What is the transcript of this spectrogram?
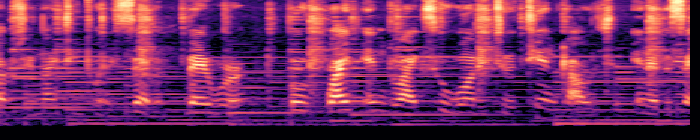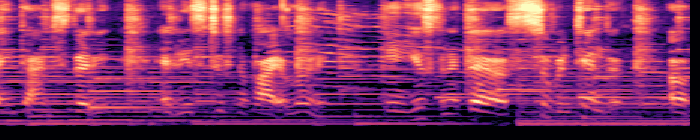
in 1927. There were both white and blacks who wanted to attend college and at the same time study at an institution of higher learning. In Houston, the superintendent of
